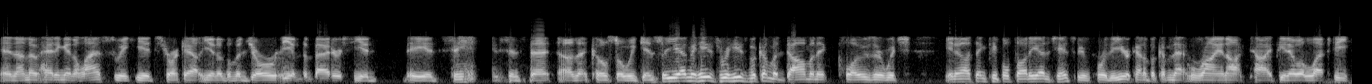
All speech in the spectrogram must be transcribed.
And I know heading into last week, he had struck out, you know, the majority of the batters he had he had seen since that uh, that coastal weekend. So yeah, I mean he's he's become a dominant closer, which you know I think people thought he had a chance to be before the year, kind of become that Ryan Och type, you know, a lefty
